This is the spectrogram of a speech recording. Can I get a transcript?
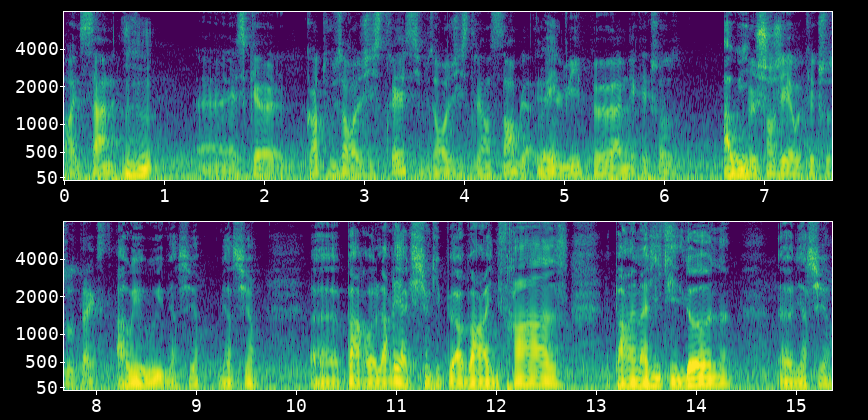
Aurel San, mhm. est-ce que quand vous enregistrez, si vous enregistrez ensemble, lui peut amener quelque chose? Ah oui. peut changer quelque chose au texte? Ah oui, oui, bien sûr, bien sûr. Euh, par euh, la réaction qu'il peut avoir à une phrase, par un avis qu'il donne, euh, bien sûr.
